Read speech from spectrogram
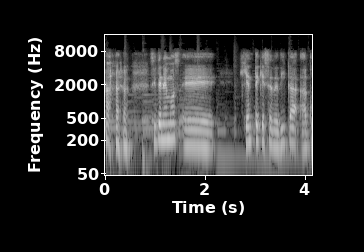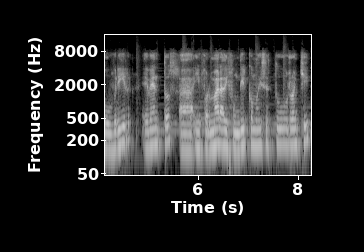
Claro, sí tenemos eh, gente que se dedica a cubrir eventos, a informar, a difundir, como dices tú, Ronchi,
